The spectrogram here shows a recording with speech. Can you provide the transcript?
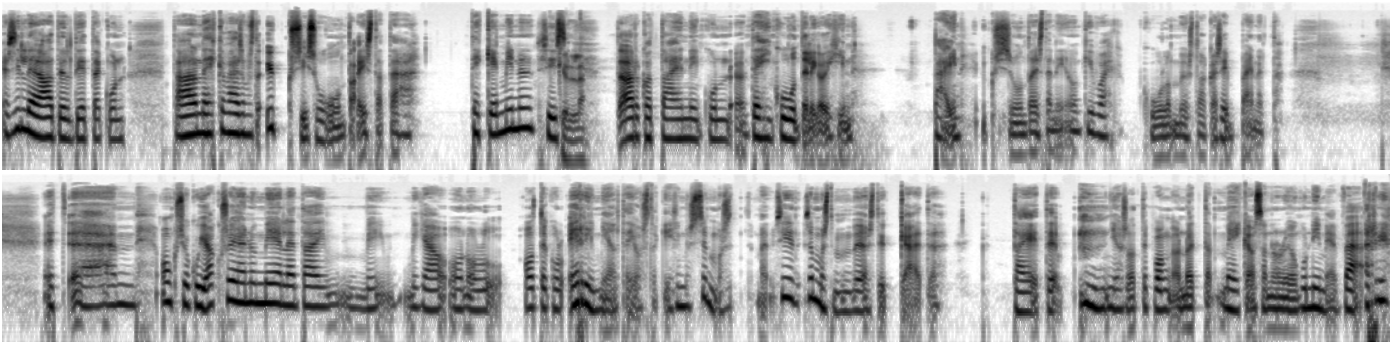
ja silleen ajateltiin, että kun tämä on ehkä vähän semmoista yksisuuntaista tämä tekeminen, siis Kyllä. tarkoittaen niin kuin teihin kuuntelijoihin päin yksisuuntaista, niin on kiva ehkä kuulla myös takaisinpäin, että et, ähm, onko joku jakso jäänyt mieleen tai mi- mikä on ollut, ootteko ollut eri mieltä jostakin, semmoista, semmoista mä myös tykkään, että tai että jos olette pongannut, että meikä on sanonut jonkun nimen väärin.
